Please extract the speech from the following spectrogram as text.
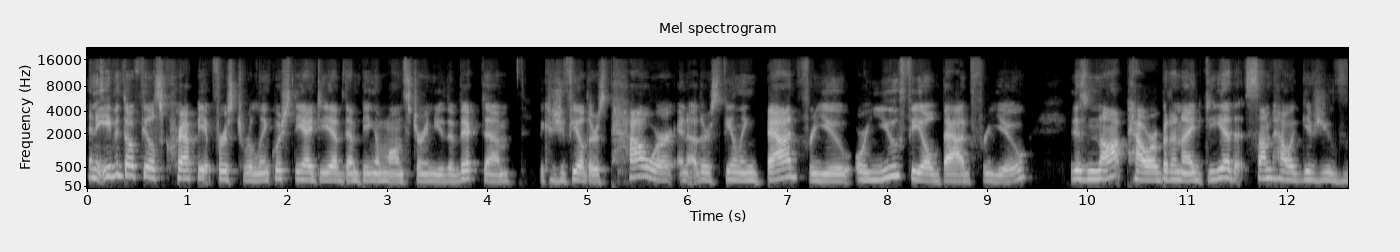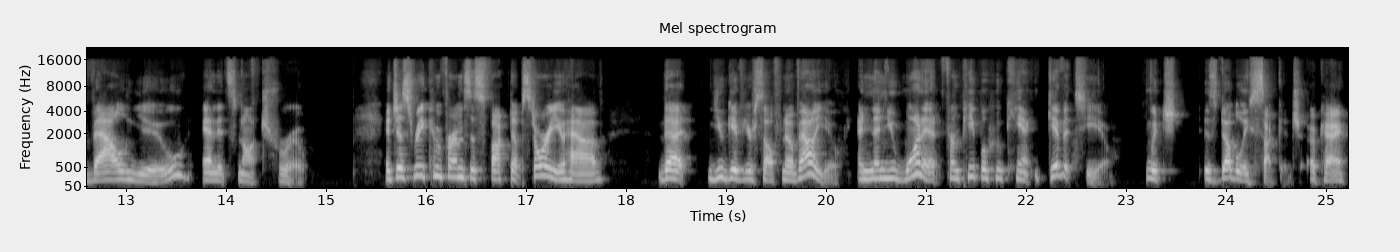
And even though it feels crappy at first to relinquish the idea of them being a monster and you the victim because you feel there's power and others feeling bad for you or you feel bad for you, it is not power, but an idea that somehow it gives you value and it's not true. It just reconfirms this fucked up story you have that you give yourself no value. And then you want it from people who can't give it to you, which is doubly suckage. Okay.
